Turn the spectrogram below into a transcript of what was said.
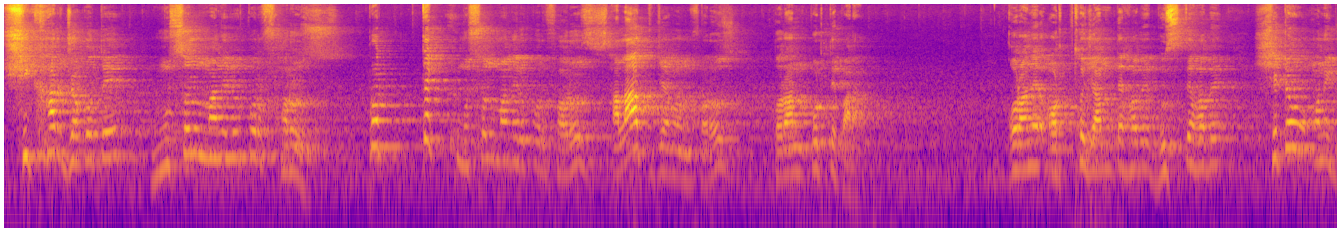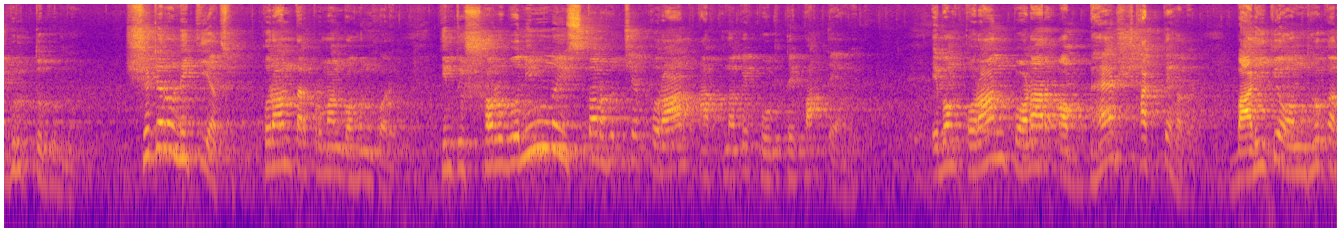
শিখার জগতে মুসলমানের উপর ফরজ, প্রত্যেক মুসলমানের উপর ফরজ সালাদ যেমন ফরজ, কোরআন পড়তে পারা। কোরআনের অর্থ জানতে হবে, বুঝতে হবে, সেটাও অনেক গুরুত্বপূর্ণ। সেটারও নেকি আছে, কোরআন তার প্রমাণ বহন করে। কিন্তু সর্বনিম্ন স্তর হচ্ছে কোরআন আপনাকে পড়তে পারতে হবে। এবং কোরআন পড়ার অভ্যাস থাকতে হবে। বাড়িকে অন্ধকার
